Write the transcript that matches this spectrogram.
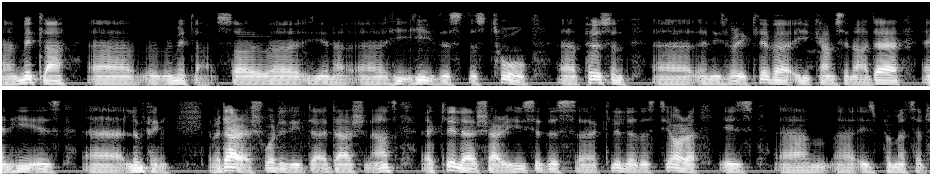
Uh, Mitla Mitla. Uh, so uh, you know he he this this tall person and he's very clever. He comes in Adair and he is limping. Vadarash, what did he dash and out? Klila Shari. He said this Klila, this tiara is um, is permitted.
